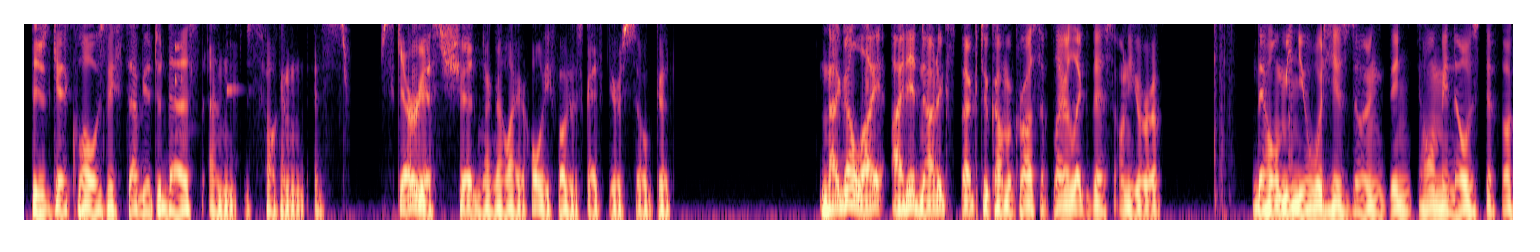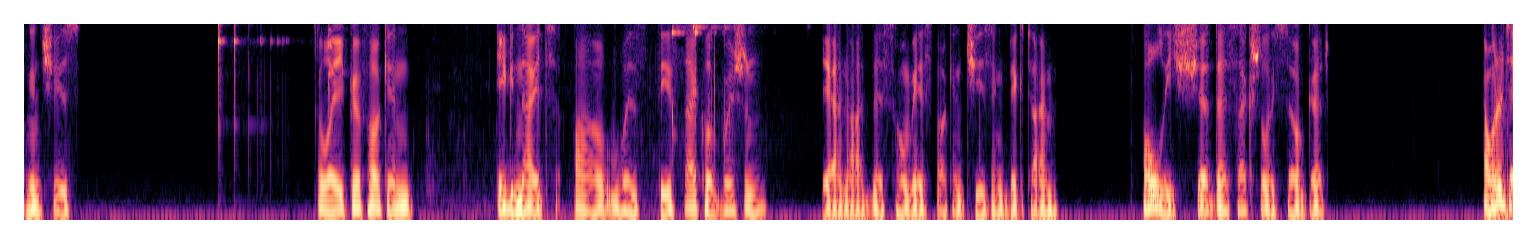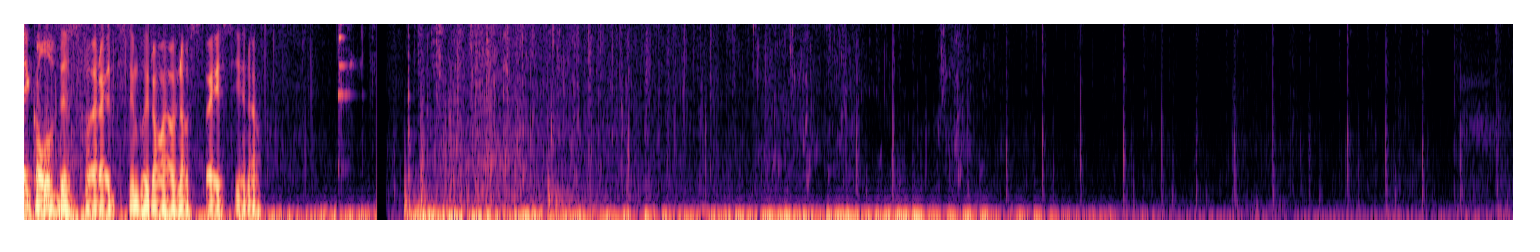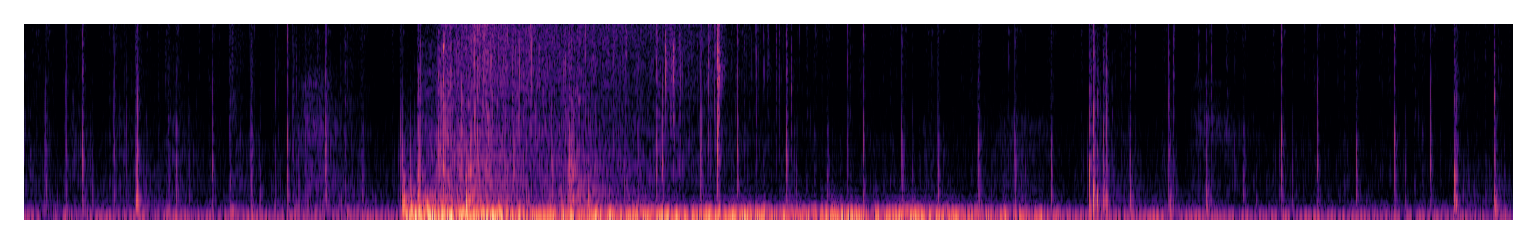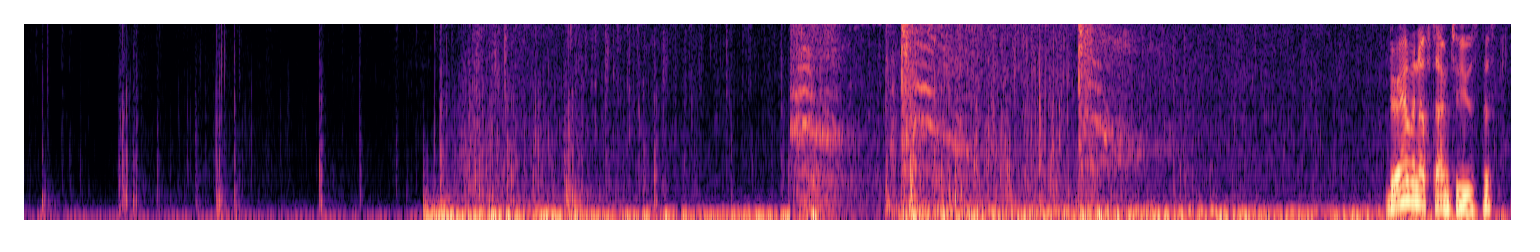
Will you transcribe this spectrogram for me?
They just get close, they stab you to death, and it's fucking... It's scary as shit, not gonna lie. Holy fuck, this guy's gear is so good. Not gonna lie, I did not expect to come across a player like this on Europe. The homie knew what he is doing, the homie knows the fucking cheese. Like a fucking Ignite uh, with the Cyclope Vision. Yeah, nah, this homie is fucking cheesing big time. Holy shit, that's actually so good. I want to take all of this, but I simply don't have enough space, you know. Do I have enough time to use this?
